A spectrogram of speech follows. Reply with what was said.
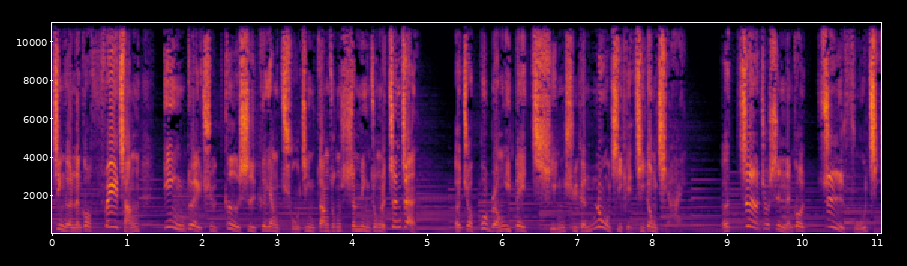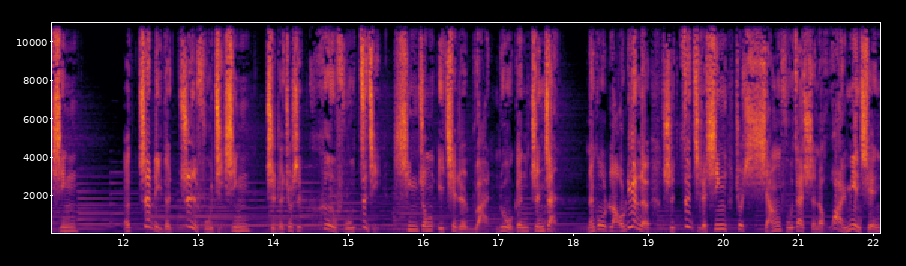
进而能够非常应对去各式各样处境当中生命中的征战。而就不容易被情绪跟怒气给激动起来，而这就是能够制服己心。而这里的制服己心，指的就是克服自己心中一切的软弱跟征战，能够老练了，使自己的心就降服在神的话语面前，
